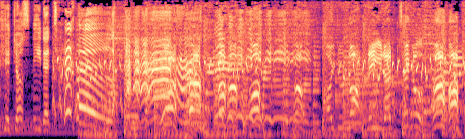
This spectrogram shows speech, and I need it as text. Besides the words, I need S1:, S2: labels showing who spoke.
S1: think you just need a tickle.
S2: I do not need a tickle.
